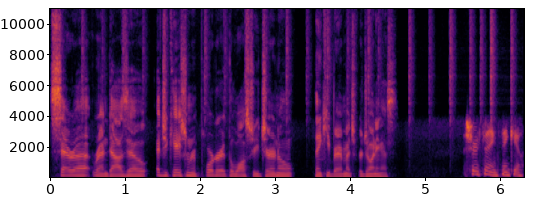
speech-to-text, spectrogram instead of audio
Sarah Randazzo, education reporter at the Wall Street Journal. Thank you very much for joining us. Sure thing. Thank you.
